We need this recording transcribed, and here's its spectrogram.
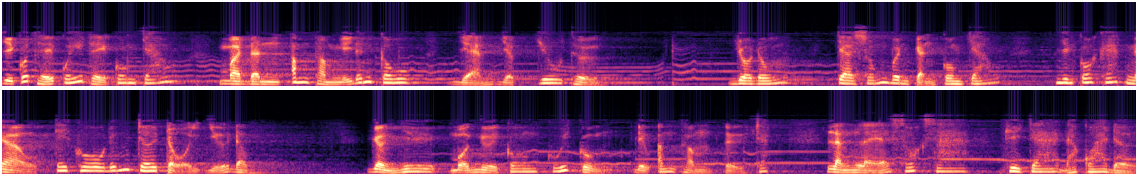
Vì có thể quấy rầy con cháu mà đành âm thầm nghĩ đến câu dạng vật vô thường do đó, cha sống bên cạnh con cháu nhưng có khác nào cây khô đứng trơ trọi giữa đồng? Gần như mọi người con cuối cùng đều âm thầm tự trách, lặng lẽ xót xa khi cha đã qua đời.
